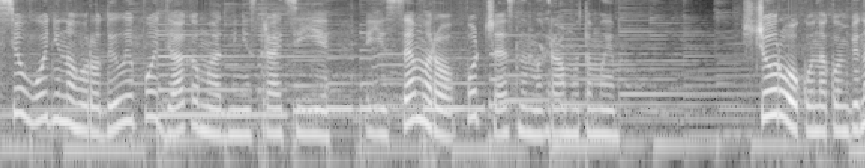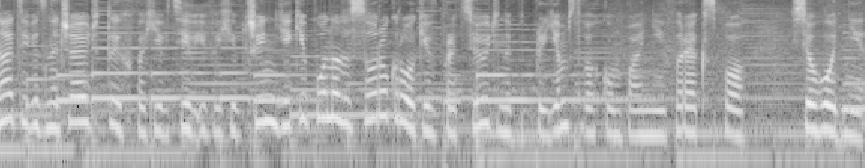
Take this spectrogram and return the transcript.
сьогодні нагородили подяками адміністрації. Її семеро почесними грамотами. Щороку на комбінаті відзначають тих фахівців і фахівчинь, які понад 40 років працюють на підприємствах компанії Ферекспо. Сьогодні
